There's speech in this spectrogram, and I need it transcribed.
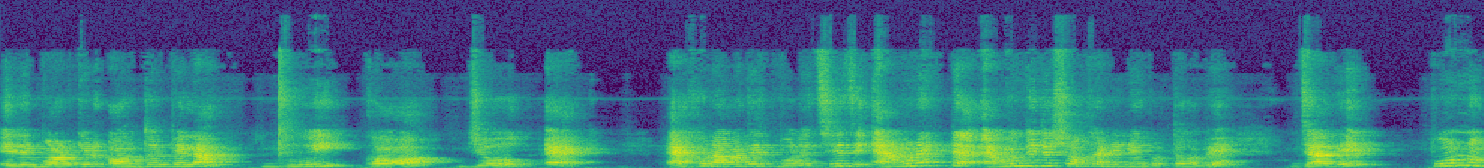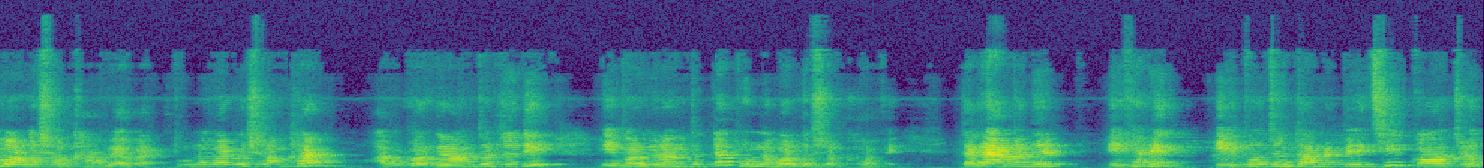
এদের বর্গের অন্তর পেলাম দুই, ক যোগ এক। এখন আমাদের বলেছে যে এমন একটা, এমন দুটো সংখ্যা নির্ণয় করতে হবে যাদের পূর্ণবর্গ সংখ্যা হবে আবার। পূর্ণবর্গ সংখ্যার আবার বর্গের অন্তর যদি, এই বর্গের অন্তরটা পূর্ণবর্গ সংখ্যা হবে। তাহলে আমাদের এখানে এই পর্যন্ত আমরা পেয়েছি ক যোগ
